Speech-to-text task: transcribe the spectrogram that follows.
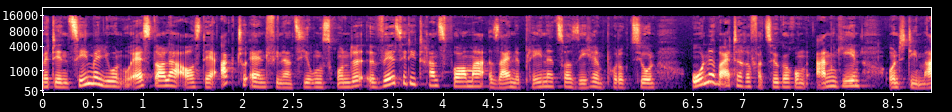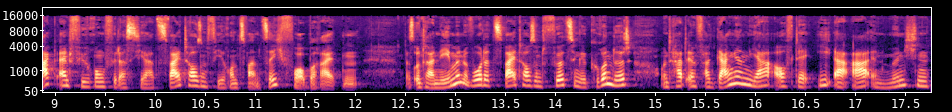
Mit den 10 Millionen US-Dollar aus der aktuellen Finanzierungsrunde will City Transformer seine Pläne zur Serienproduktion ohne weitere Verzögerung angehen und die Markteinführung für das Jahr 2024 vorbereiten. Das Unternehmen wurde 2014 gegründet und hat im vergangenen Jahr auf der IAA in München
